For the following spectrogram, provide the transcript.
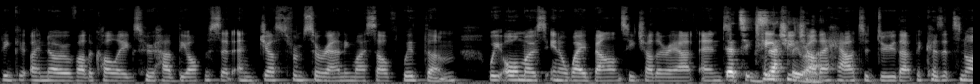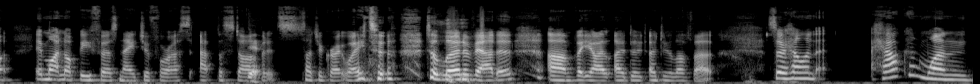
think i know of other colleagues who have the opposite and just from surrounding myself with them we almost in a way balance each other out and exactly teach each right. other how to do that because it's not it might not be first nature for us at the start Yeah. but it's such a great way to to learn about it um, but yeah I, I do i do love that so, Helen, how can one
